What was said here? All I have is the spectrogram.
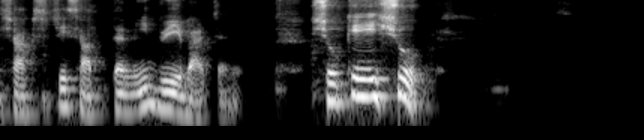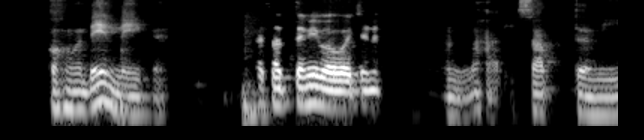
ෂෂ්ටි සප්තමි ද්විවචන. ශුකේෂු කොහොමද එන්නේ ඒක? සත්තමි බහුවචන අන්න හරි. සප්තමි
